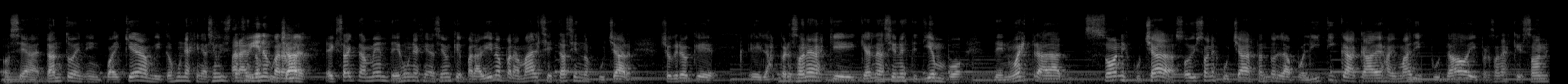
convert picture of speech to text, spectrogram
O sea, tanto en, cualquier ámbito, es una generación que se está haciendo escuchar. Para mal. Exactamente, es una generación que para bien o para mal se está haciendo escuchar. Yo creo que eh, las personas que, han nacido en este tiempo, de nuestra edad, son escuchadas. Hoy son escuchadas tanto en la política, cada vez hay más diputados y personas que, son,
